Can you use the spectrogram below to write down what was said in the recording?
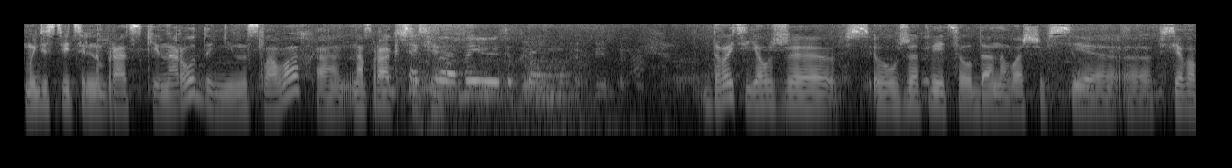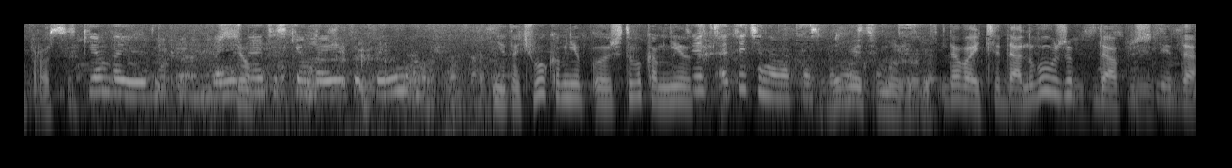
мы действительно братские народы, не на словах, а на практике. Давайте я уже, вс- уже ответила да, на ваши все, э, все вопросы. кем воюет Украина? Вы не Всё. знаете, с кем воюет Украина? Нет, а чего ко мне, э, что вы ко мне... Ответьте на вопрос, пожалуйста. Давайте, да, ну вы уже, да, пришли, да.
